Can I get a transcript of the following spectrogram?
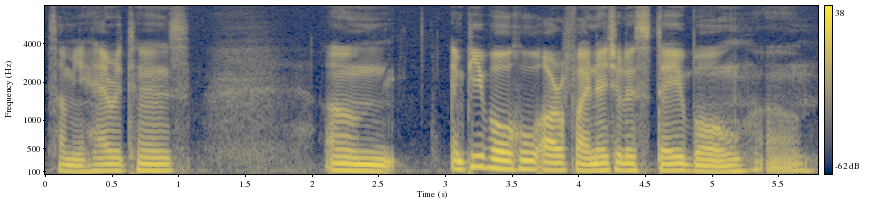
some inheritance. Um, and people who are financially stable, um,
